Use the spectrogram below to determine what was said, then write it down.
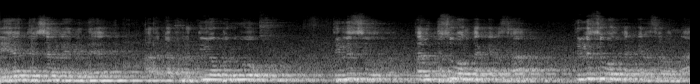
ದೇಹೋದ್ದೇಶಗಳೇನಿದೆ ಅದನ್ನು ಪ್ರತಿಯೊಬ್ಬರಿಗೂ ತಿಳಿಸು ತಲುಪಿಸುವಂಥ ಕೆಲಸ ತಿಳಿಸುವಂಥ ಕೆಲಸವನ್ನು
